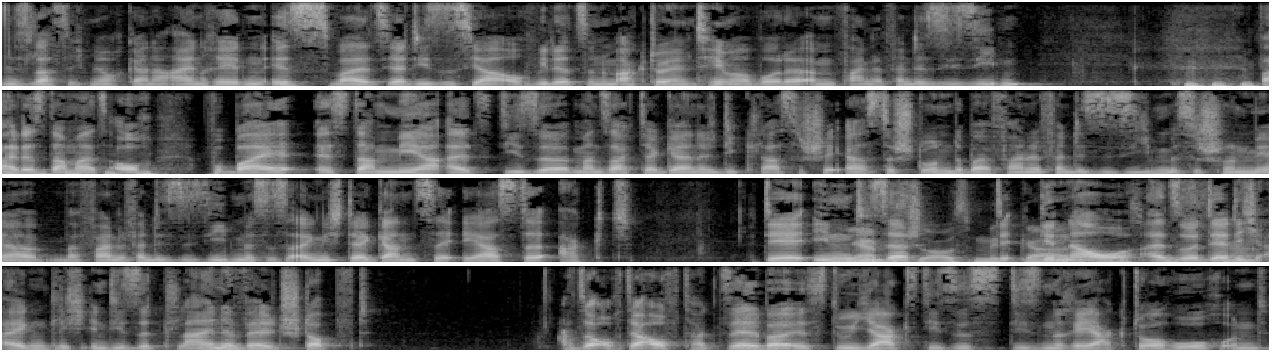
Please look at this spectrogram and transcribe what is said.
Das lasse ich mir auch gerne einreden, ist, weil es ja dieses Jahr auch wieder zu einem aktuellen Thema wurde, ähm, Final Fantasy VII. Weil das damals auch, wobei es da mehr als diese, man sagt ja gerne die klassische erste Stunde, bei Final Fantasy VII ist es schon mehr. Bei Final Fantasy VII ist es eigentlich der ganze erste Akt, der in ja, dieser, genau, also der ja. dich eigentlich in diese kleine Welt stopft. Also auch der Auftakt selber ist, du jagst dieses, diesen Reaktor hoch und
